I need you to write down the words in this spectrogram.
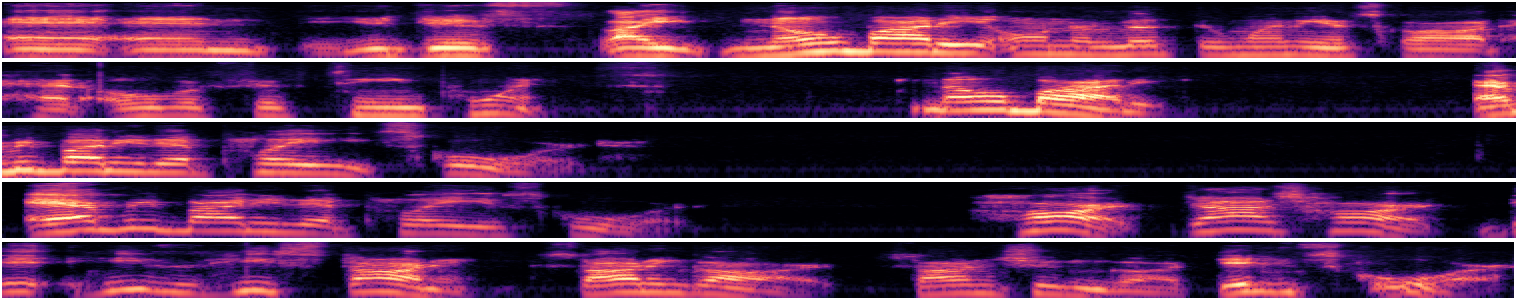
and, and you just like nobody on the Lithuania squad had over 15 points. Nobody. Everybody that played scored. Everybody that played scored. Hart, Josh Hart, did, he's he's starting, starting guard, starting shooting guard, didn't score.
